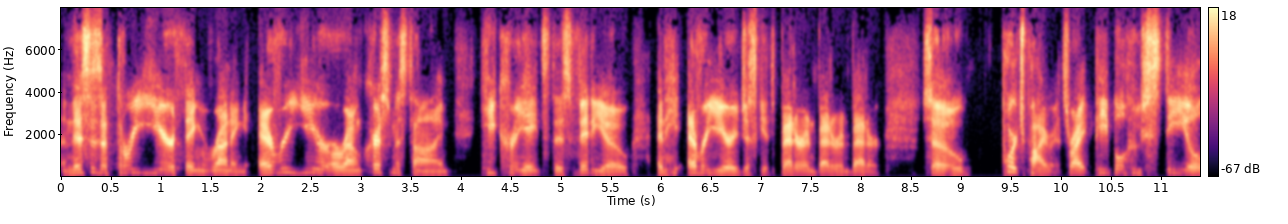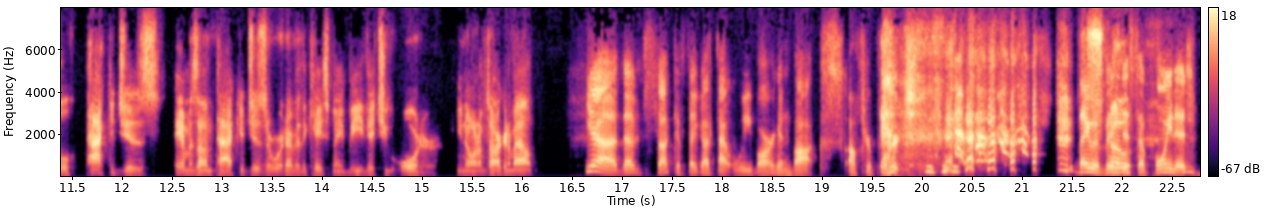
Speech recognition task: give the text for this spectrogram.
And this is a three year thing running. Every year around Christmas time, he creates this video, and he, every year it just gets better and better and better. So, porch pirates, right? People who steal packages, Amazon packages, or whatever the case may be that you order. You know what I'm talking about? Yeah, that would suck if they got that wee bargain box off your porch. they would have been disappointed.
